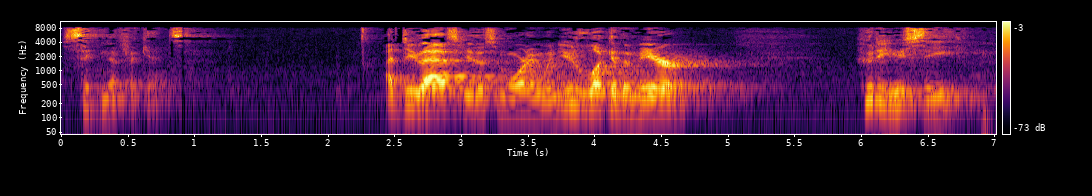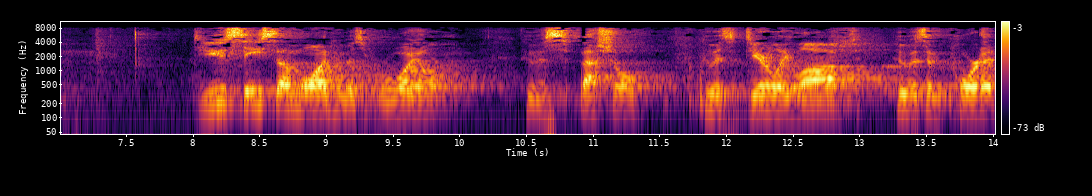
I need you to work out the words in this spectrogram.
significance. I do ask you this morning, when you look in the mirror, who do you see? Do you see someone who is royal, who is special, who is dearly loved, who is important?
